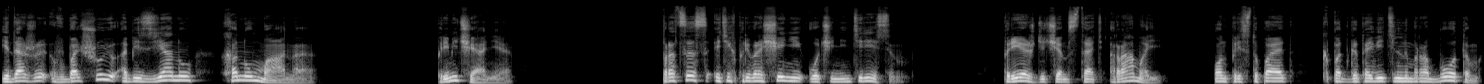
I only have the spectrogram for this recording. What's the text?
и даже в большую обезьяну Ханумана. Примечание. Процесс этих превращений очень интересен. Прежде чем стать Рамой, он приступает к подготовительным работам,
